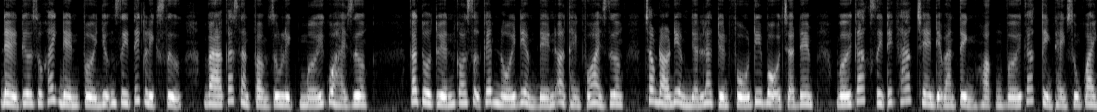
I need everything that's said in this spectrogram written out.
để đưa du khách đến với những di tích lịch sử và các sản phẩm du lịch mới của Hải Dương. Các tour tuyến có sự kết nối điểm đến ở thành phố Hải Dương, trong đó điểm nhấn là tuyến phố đi bộ chợ đêm với các di tích khác trên địa bàn tỉnh hoặc với các tỉnh thành xung quanh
